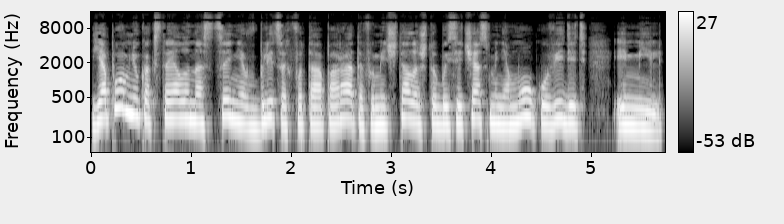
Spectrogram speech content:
Я помню, как стояла на сцене в блицах фотоаппаратов и мечтала, чтобы сейчас меня мог увидеть Эмиль.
